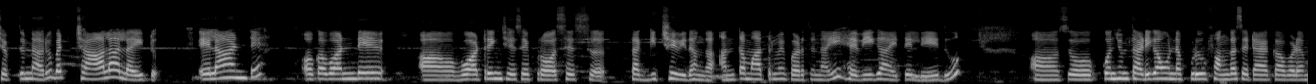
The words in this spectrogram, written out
చెప్తున్నారు. బట్ చాలా లైట్. ఎలా అంటే ఒక వన్ డే వాటరింగ్ చేసే ప్రాసెస్ తగ్గించే విధంగా అంత మాత్రమే పడుతున్నాయి. హెవీగా అయితే లేదు. సో, కొంచెం తడిగా ఉన్నప్పుడు ఫంగస్ అటాక్ అవ్వడం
